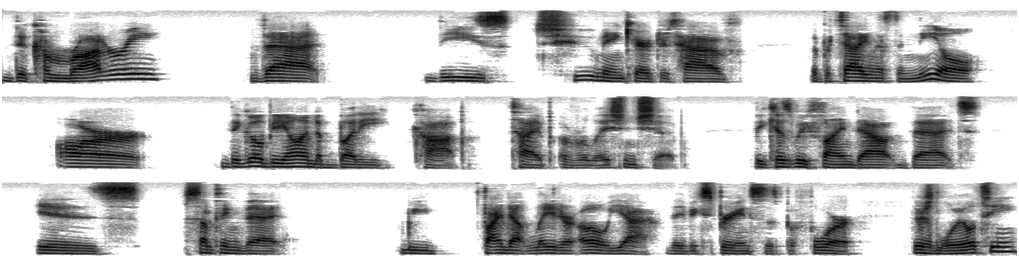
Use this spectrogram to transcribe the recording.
the camaraderie that these two main characters have, the protagonist and Neil, are they go beyond a buddy cop type of relationship because we find out that is something that we find out later, oh yeah, they've experienced this before. There's loyalty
